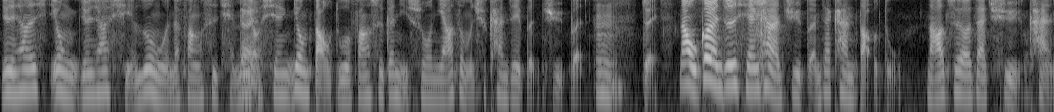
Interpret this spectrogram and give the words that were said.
有点像是用有点像写论文的方式，前面有先用导读的方式跟你说你要怎么去看这本剧本。嗯，对。那我个人就是先看了剧本，再看导读，然后最后再去看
